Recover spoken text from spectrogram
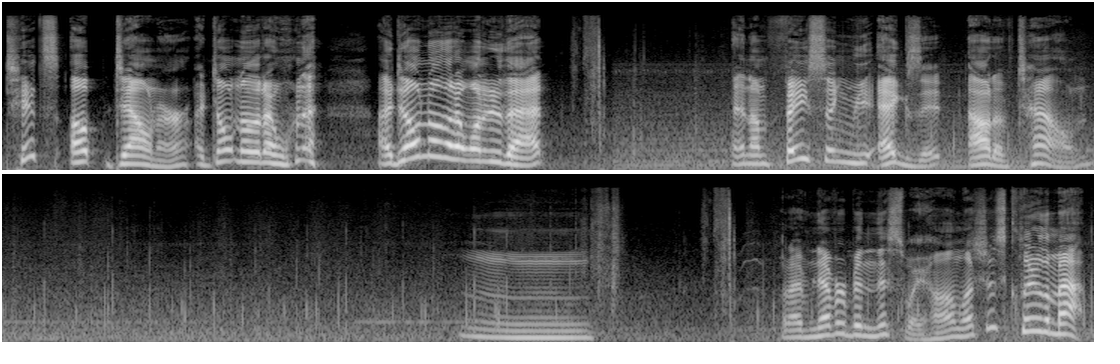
Tits up downer. I don't know that I want to I don't know that I want to do that. And I'm facing the exit out of town. Hmm. But I've never been this way, huh? Let's just clear the map.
